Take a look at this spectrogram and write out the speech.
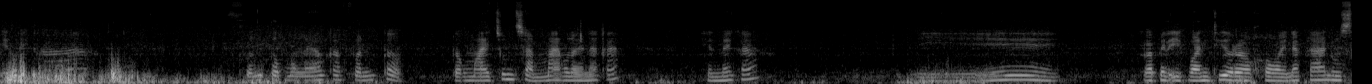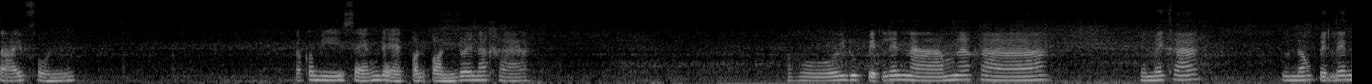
เห็นไหมคะฝนตกมาแล้วค่ะฝนตกดอกไม้ชุ่มฉ่ำมากเลยนะคะ เห็นไหมคะนี่ก็เป็นอีกวันที่รอคอยนะคะ ดูสายฝน แล้วก็มีแสงแดดอ่อนๆด้วยนะคะโอ้โหดูเป็ดเล่นน้ำนะคะ เห็นไหมคะ ดูน้องเป็ดเล่น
